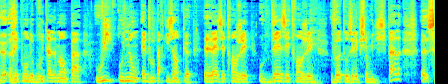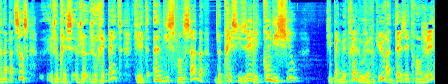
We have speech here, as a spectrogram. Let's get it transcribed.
Euh, répondre brutalement pas oui ou non, êtes-vous partisan que les étrangers ou des étrangers votent aux élections municipales, euh, ça n'a pas de sens. Je, je répète qu'il est indispensable de préciser les conditions qui permettraient l'ouverture à des étrangers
